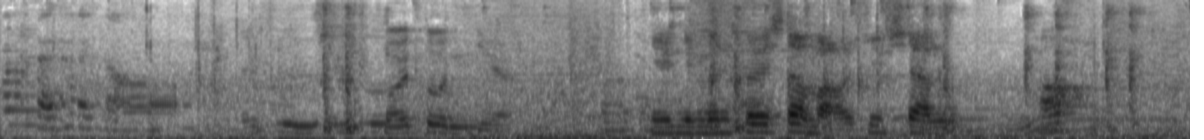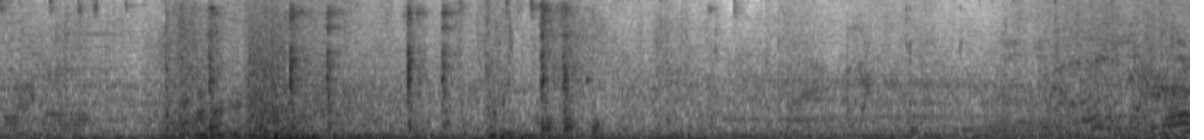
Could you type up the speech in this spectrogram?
刚才太高了。我会盾你啊。你你们推上吧，我去下路。好，我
